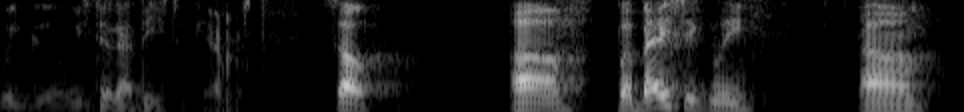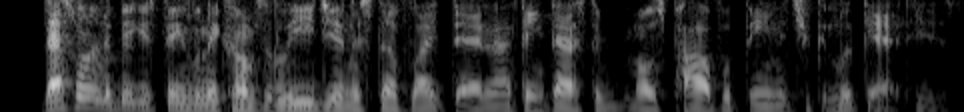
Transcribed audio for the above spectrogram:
we good. We still got these two cameras. So, um, but basically, um, that's one of the biggest things when it comes to lead gen and stuff like that. And I think that's the most powerful thing that you can look at is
